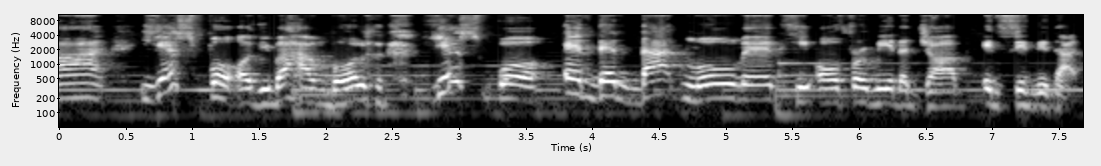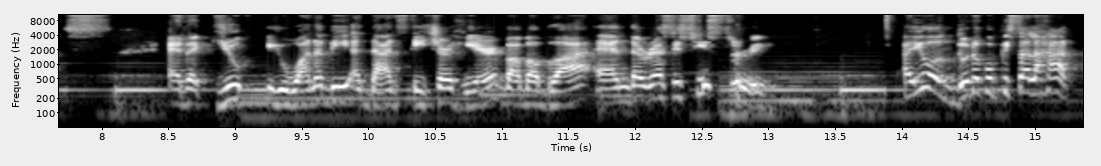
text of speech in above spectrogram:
Ah, yes po. O, di ba, humble? yes po. And then that moment, he offered me the job in Sydney Dance. And like, you, you wanna be a dance teacher here, blah, blah, blah. And the rest is history. Ayun, doon nag-umpisa lahat.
